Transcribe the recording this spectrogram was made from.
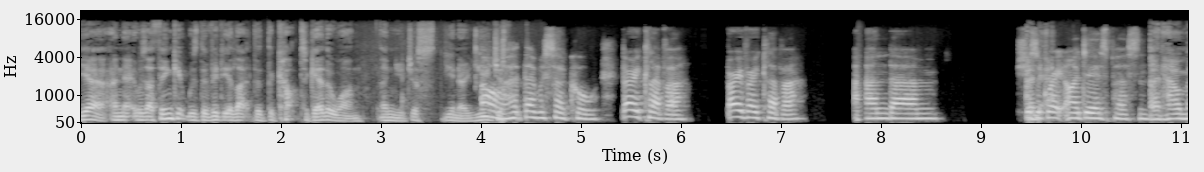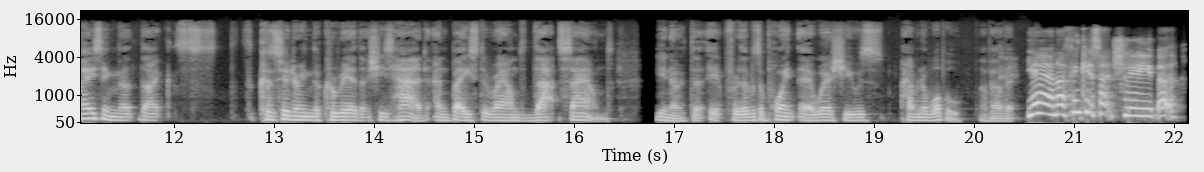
yeah, and it was I think it was the video like the, the cut together one, and you just you know you oh, just they were so cool, very clever, very very clever, and um, she's and, a great ideas person. And how amazing that like considering the career that she's had and based around that sound you know, that it, for there was a point there where she was having a wobble about it. Yeah, and I think it's actually that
